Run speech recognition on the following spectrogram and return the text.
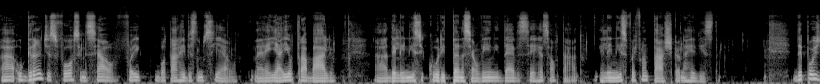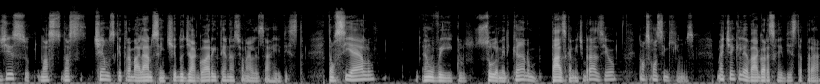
a, o grande esforço inicial foi botar a revista no Cielo. Né? E aí o trabalho a, de Helenice Cury e Tana Salvini deve ser ressaltado. Helenice foi fantástica na revista. Depois disso, nós, nós tínhamos que trabalhar no sentido de agora internacionalizar a revista. Então, Cielo é um veículo sul-americano, basicamente Brasil, nós conseguimos. Mas tinha que levar agora essa revista para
